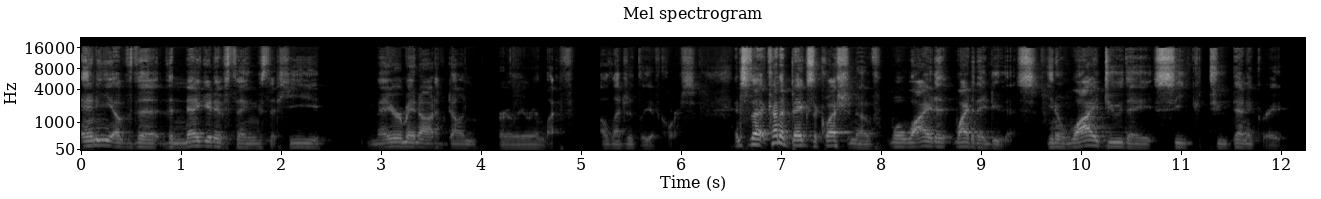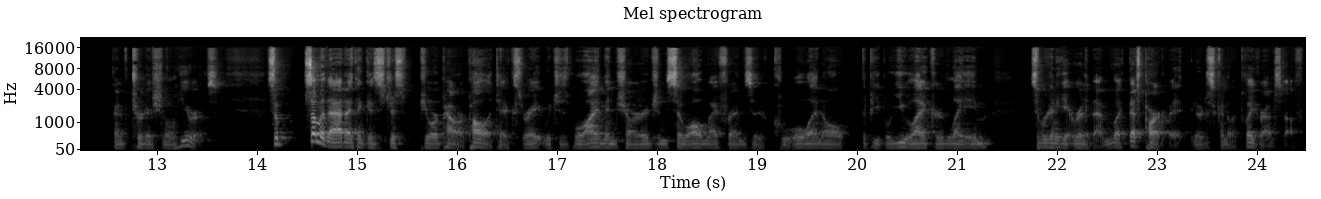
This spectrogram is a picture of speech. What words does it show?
any of the the negative things that he may or may not have done earlier in life, allegedly, of course. And so that kind of begs the question of, well, why did why do they do this? You know, why do they seek to denigrate kind of traditional heroes? So some of that I think is just pure power politics, right? Which is, well, I'm in charge, and so all my friends are cool, and all the people you like are lame, so we're going to get rid of them. Like that's part of it, you know, just kind of like playground stuff.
